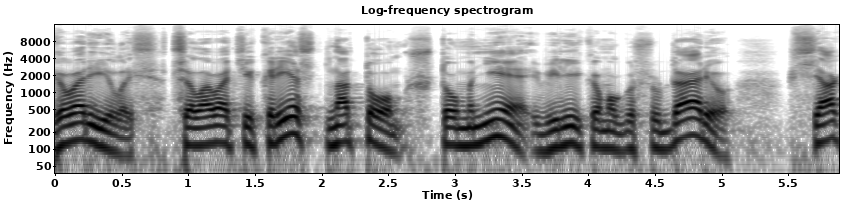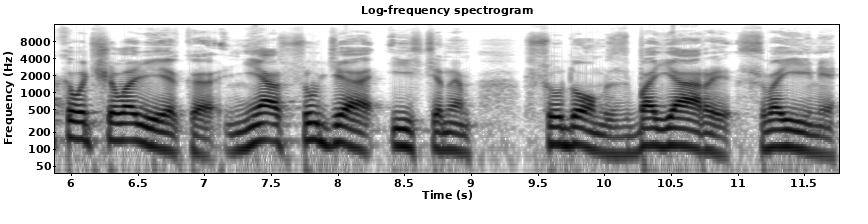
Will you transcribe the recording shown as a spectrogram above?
говорилось «целовать и крест на том, что мне, великому государю, всякого человека, не осудя истинным судом с бояры своими,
